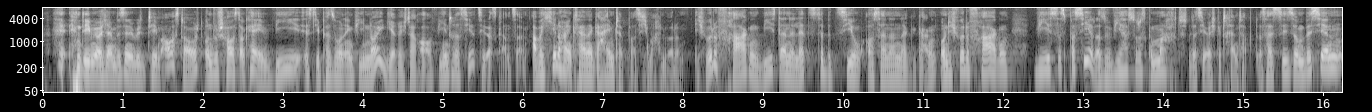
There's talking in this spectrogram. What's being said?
indem ihr euch ein bisschen über die Themen austauscht und du schaust, okay, wie ist die Person irgendwie neugierig darauf? Wie interessiert sie das Ganze? Aber hier noch ein kleiner Geheimtipp, was ich machen würde. Ich würde fragen, wie ist deine letzte Beziehung auseinandergegangen? Und ich würde fragen, wie ist das passiert? Also, wie hast du das gemacht, dass ihr euch getrennt habt? Das heißt, sie so ein bisschen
